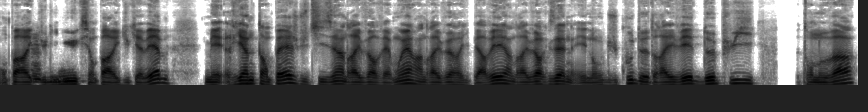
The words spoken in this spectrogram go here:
on part avec du Linux et on part avec du KVM, mais rien ne t'empêche d'utiliser un driver VMware, un driver Hyper-V, un driver Xen, et donc du coup de driver depuis ton Nova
